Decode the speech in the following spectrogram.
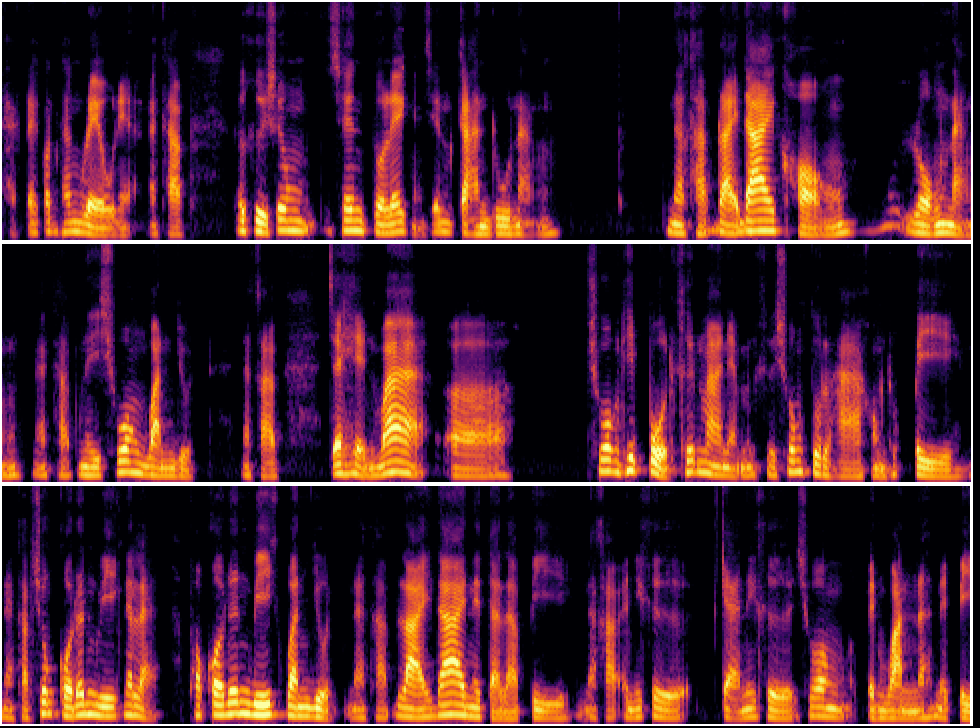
track ได้ค่อนข้างเร็วเนี่ยนะครับ ก็คือช่วงเช่นตัวเลขอย่างเช่นการดูหนังนะครับรายได้ของ โรงหนังนะครับในช่วงวันหยุดนะครับ จะเห็นว่าช่วงที่ปูดขึ้นมาเนี่ยมันคือช่วงตุลาของทุกปีนะครับช่วง Golden Week นั่นแหละ พอ Golden Week วันหยุดนะครับรายได้ในแต่ละปีนะครับ อันนี้คือแกนนี่คือช่วงเป็นวันนะในปี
